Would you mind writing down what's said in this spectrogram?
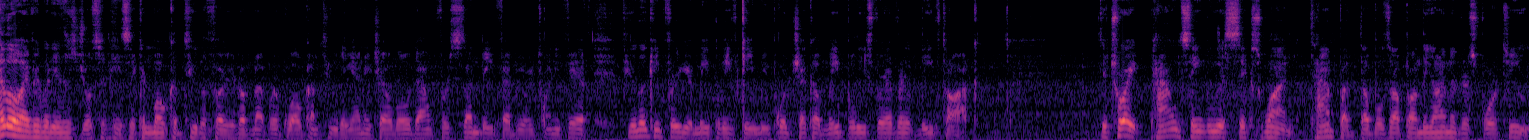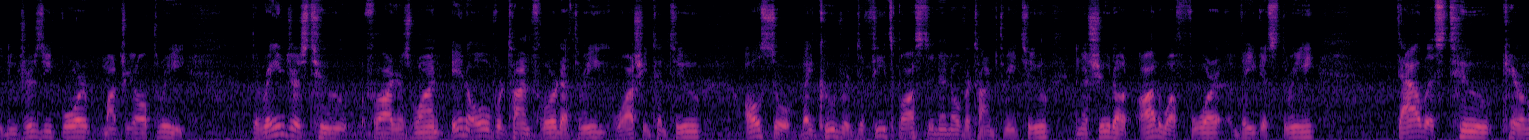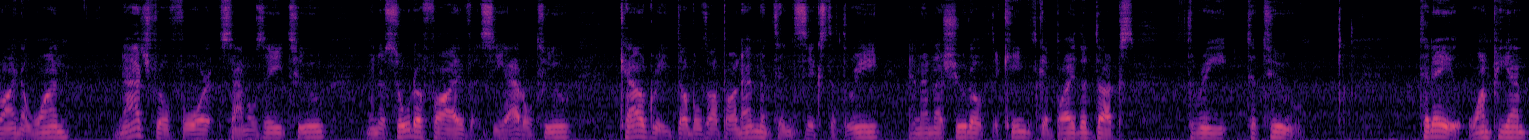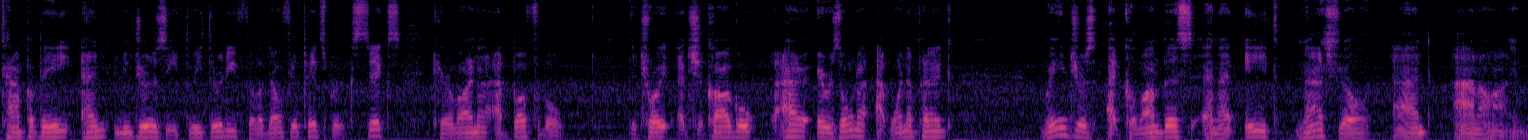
Hello, everybody. This is Joseph Hasek, and welcome to the FiredUp Network. Welcome to the NHL Lowdown for Sunday, February 25th. If you're looking for your Maple Leaf game report, check out Maple Leafs Forever Leaf Talk. Detroit pounds St. Louis 6 1. Tampa doubles up on the Islanders 4 2. New Jersey 4, Montreal 3. The Rangers 2, Flyers 1. In overtime, Florida 3, Washington 2. Also, Vancouver defeats Boston in overtime 3 2. In a shootout, Ottawa 4, Vegas 3. Dallas 2, Carolina 1, Nashville 4, San Jose 2, Minnesota 5, Seattle 2, Calgary doubles up on Edmonton 6 to 3, and in a shootout. The Kings get by the Ducks 3 to 2. Today, 1 p.m. Tampa Bay and New Jersey, 3:30 Philadelphia, Pittsburgh, 6 Carolina at Buffalo, Detroit at Chicago, Arizona at Winnipeg, Rangers at Columbus, and at 8, Nashville and Anaheim.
